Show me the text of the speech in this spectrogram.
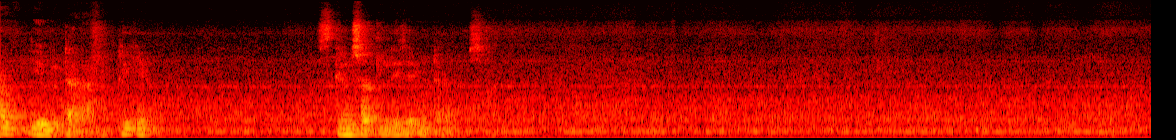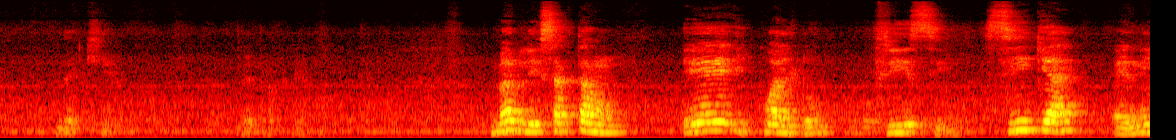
अब ये मिटा रहा ठीक है? स्क्रीनशॉट लीजिए मिटा रहा उसको। देखिए, ये मैं अब लिख सकता हूँ A equal to three C C क्या है? एनी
